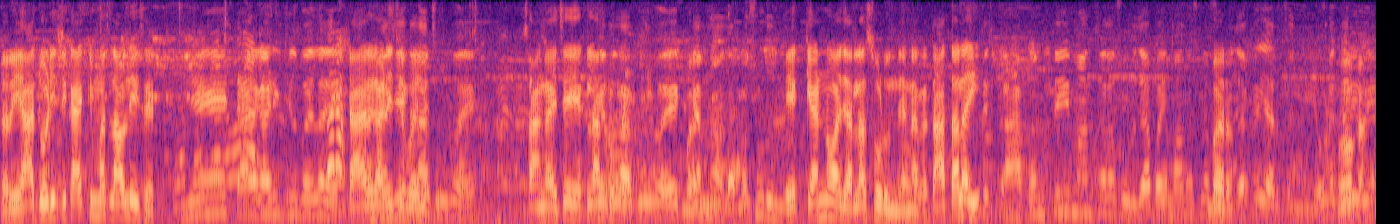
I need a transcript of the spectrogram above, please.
तर या जोडीची काय किंमत लावली सेट हे टायर गाडीची बैल आहे. टायर गाडीचे बैल आहेत. सांगायचे एक लाख रुपये. एक्क्याण्णव हजारला सोडून द्या. एक्क्याण्णव हजारला सोडून देणार आहे. दातालाही कोणते- हा, माणसाला सोडू द्या बाई माणूसला बरं. सोडू द्या काही अडचण नाही. एवढे हो गरीब का? आहे,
